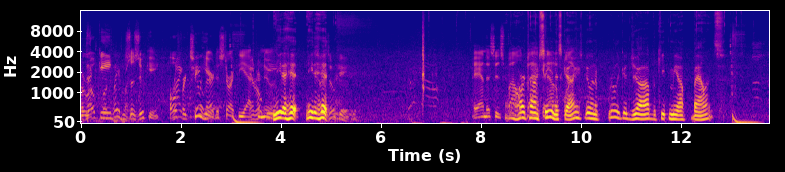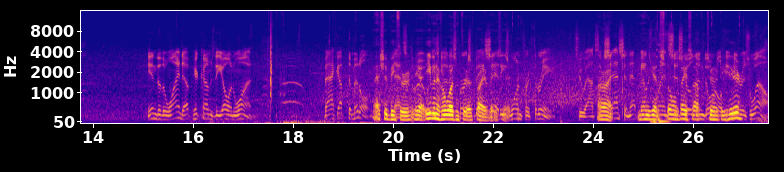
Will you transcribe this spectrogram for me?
Hiroki Suzuki. 0 for 2 here to start the afternoon. Need a hit. Need a hit. And this is a hard time seeing this guy. He's doing a really good job of keeping me off balance. Into the windup. Here comes the 0 1. Back up the middle. That should be through. through. Yeah, even he's if it wasn't through, it's probably a base hit. He's one for three. Two out All right. and that now we get stolen base opportunity here. here as well.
